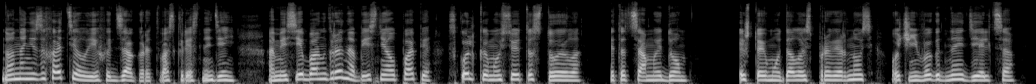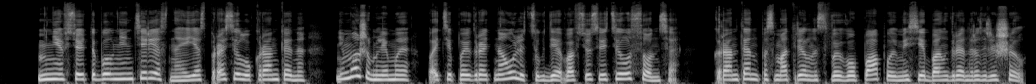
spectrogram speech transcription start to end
Но она не захотела ехать за город в воскресный день, а месье Бангрен объяснял папе, сколько ему все это стоило, этот самый дом – и что ему удалось провернуть очень выгодное дельце. Мне все это было неинтересно, и я спросил у Карантена, не можем ли мы пойти поиграть на улицу, где вовсю светило солнце. Карантен посмотрел на своего папу, и месье Бангрен разрешил.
